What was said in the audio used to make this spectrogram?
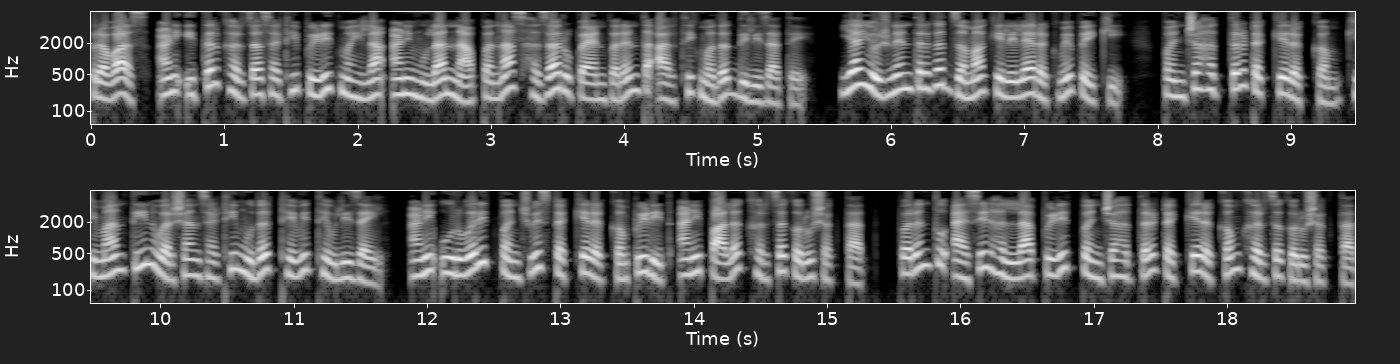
प्रवास आणि इतर खर्चासाठी पीडित महिला आणि मुलांना पन्नास हजार रुपयांपर्यंत आर्थिक मदत दिली जाते. या योजनेंतर्गत जमा केलेल्या रकमेपैकी पंचाहत्तर टक्के रक्कम किमान तीन वर्षांसाठी मुदत ठेवीत ठेवली जाईल आणि उर्वरित पंचवीस टक्के रक्कम पीडित आणि पालक खर्च करू शकतात. परंतु ऍसिड हल्ला पीडित पंचाहत्तर टक्के रक्कम खर्च करू शकतात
